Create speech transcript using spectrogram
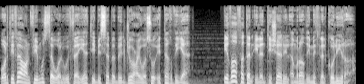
وارتفاع في مستوى الوفايات بسبب الجوع وسوء التغذية إضافة إلى انتشار الأمراض مثل الكوليرا.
